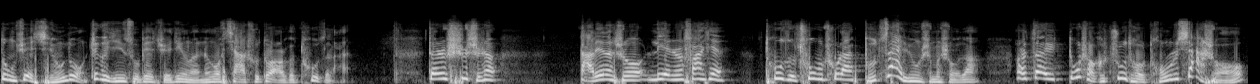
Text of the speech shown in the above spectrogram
洞穴行动？这个因素便决定了能够吓出多少个兔子来。但是事实上，打猎的时候，猎人发现兔子出不出来，不在于用什么手段，而在于多少个助手同时下手。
